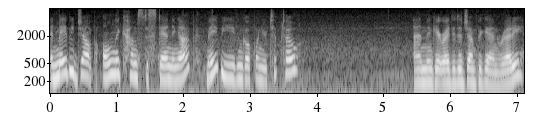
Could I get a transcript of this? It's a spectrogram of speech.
And maybe jump only comes to standing up, maybe even go up on your tiptoe. And then get ready to jump again. Ready?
